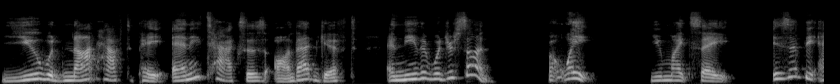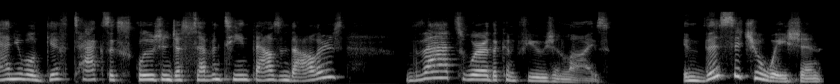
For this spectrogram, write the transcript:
You would not have to pay any taxes on that gift, and neither would your son. But wait, you might say, isn't the annual gift tax exclusion just $17,000? That's where the confusion lies. In this situation,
